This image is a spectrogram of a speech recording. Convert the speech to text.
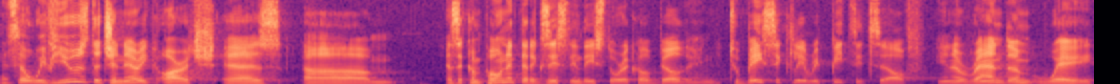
And so we've used the generic arch as um, as a component that exists in the historical building to basically repeat itself in a random way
